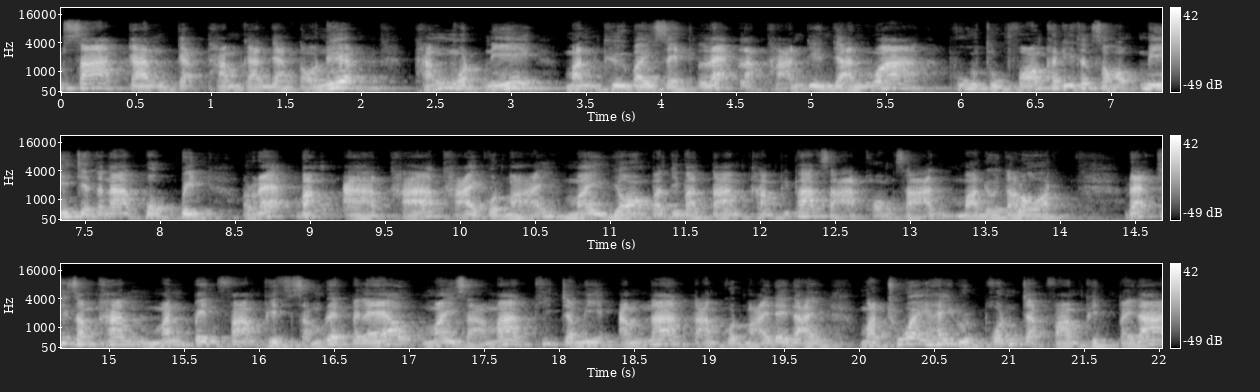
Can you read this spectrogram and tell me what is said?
ำซากกันกระทำกันอย่างต่อเนื่อง ทั้งหมดนี้มันคือใบเสร็จและหลักฐานยืนยันว่า ผู้ถูกฟ้องคดีทั้งสอง มีเจตนาปกปิด และบังอาจท้าทายกฎหมาย ไม่ยอมปฏิบัติตามคำพิพากษาของศาลมาโดยตลอด และที่สำคัญมันเป็นความผิดสำเร็จไปแล้ว ไม่สามารถที่จะมีอำนาจตามกฎหมายใด ๆ มาช่วยให้หลุดพ้นจากความผิดไปได้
